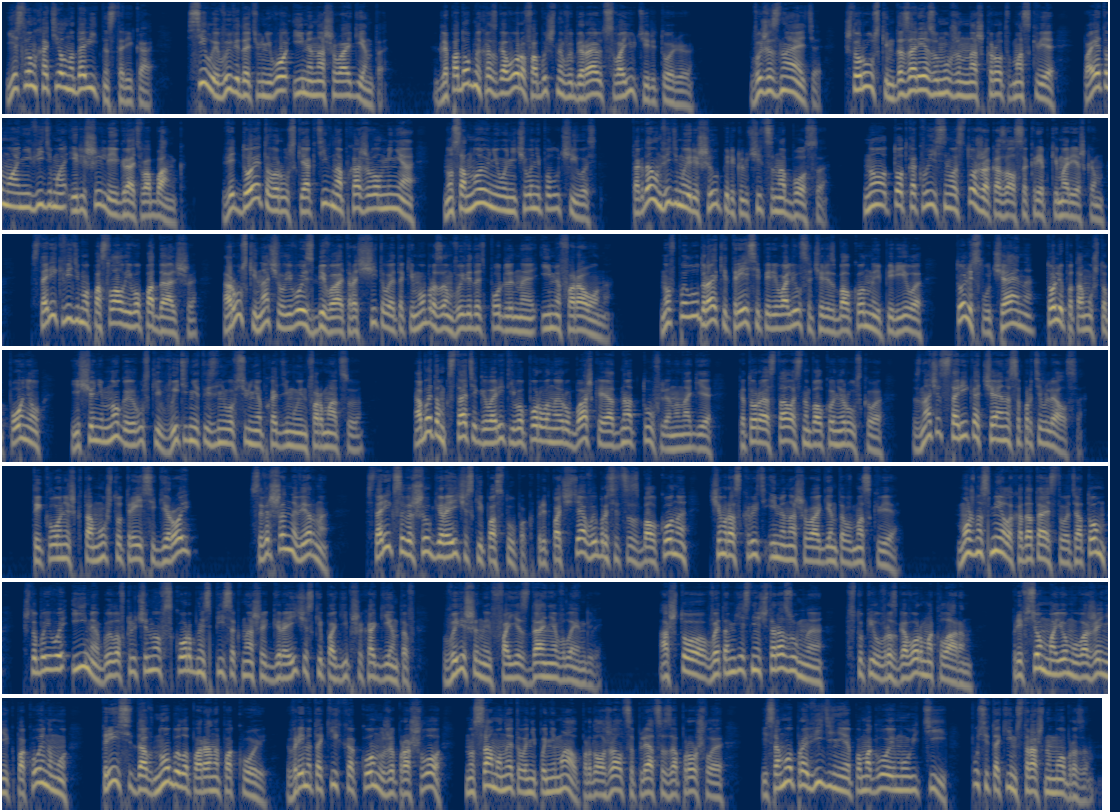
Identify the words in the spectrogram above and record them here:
Если он хотел надавить на старика, силой выведать у него имя нашего агента. Для подобных разговоров обычно выбирают свою территорию. Вы же знаете, что русским до зарезу нужен наш крот в Москве, поэтому они, видимо, и решили играть в банк Ведь до этого русский активно обхаживал меня, но со мной у него ничего не получилось. Тогда он, видимо, и решил переключиться на босса. но тот, как выяснилось, тоже оказался крепким орешком. Старик, видимо, послал его подальше, а русский начал его избивать, рассчитывая таким образом выведать подлинное имя фараона. Но в пылу драки Треси перевалился через балконные перила, то ли случайно, то ли потому, что понял, еще немного и русский вытянет из него всю необходимую информацию. Об этом, кстати, говорит его порванная рубашка и одна туфля на ноге, которая осталась на балконе русского. Значит, старик отчаянно сопротивлялся. Ты клонишь к тому, что Трейси герой? Совершенно верно. Старик совершил героический поступок, предпочтя выброситься с балкона, чем раскрыть имя нашего агента в Москве. Можно смело ходатайствовать о том, чтобы его имя было включено в скорбный список наших героически погибших агентов, вывешенный в фойе здания в Лэнгли. «А что, в этом есть нечто разумное?» — вступил в разговор Макларен. «При всем моем уважении к покойному, Трейси давно было пора на покой. Время таких, как он, уже прошло, но сам он этого не понимал, продолжал цепляться за прошлое, и само провидение помогло ему уйти, пусть и таким страшным образом.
